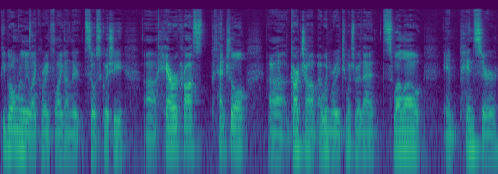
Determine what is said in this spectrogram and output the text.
People don't really like running Flygon; they're so squishy. Uh, Heracross potential. Uh, Garchomp, I wouldn't worry too much about that. Swellow and Pinsir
